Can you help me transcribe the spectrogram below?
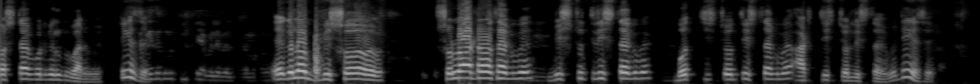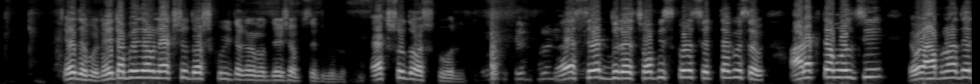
দশ টাকা করে কিন্তু বাড়বে ঠিক আছে? এগুলো ষোলো আঠারো থাকবে বিশ টু ত্রিশ থাকবে বত্রিশ চৌত্রিশ থাকবে আটত্রিশ চল্লিশ থাকবে ঠিক আছে? এই দেখুন এটা পেয়ে যাবেন একশো দশ কুড়ি টাকার মধ্যে এইসব সেটগুলো একশো দশ কোয়ালিটি সেট সেট দূরে ছ পিস করে সেট থাকবে সব। আর একটা বলছি এবার আপনাদের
